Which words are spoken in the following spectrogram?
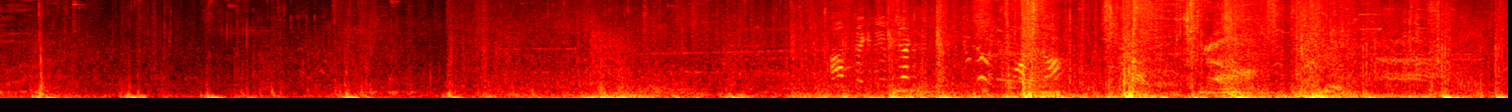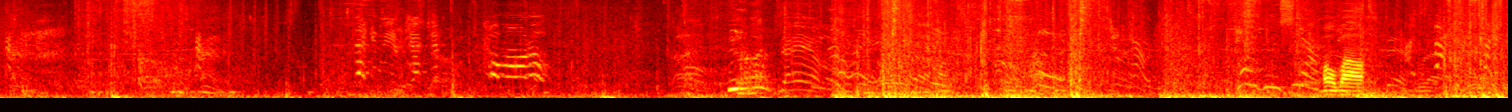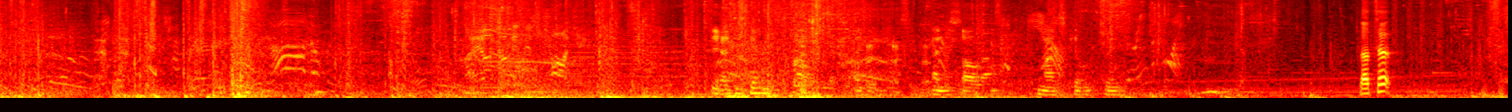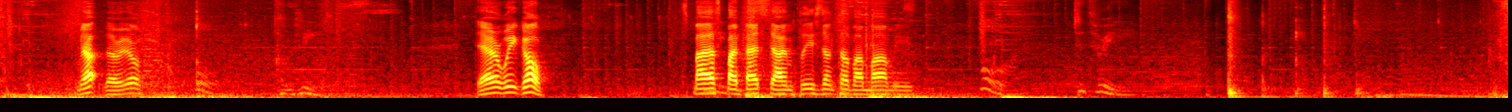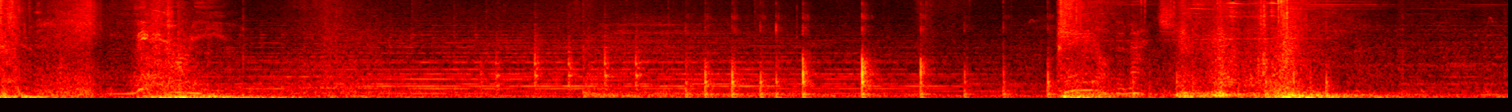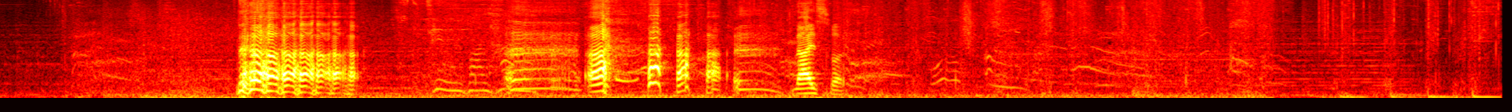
That's it. Yeah, there we go. There we go. It's past my bedtime. Please don't tell my mommy. Four to three. nice one.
